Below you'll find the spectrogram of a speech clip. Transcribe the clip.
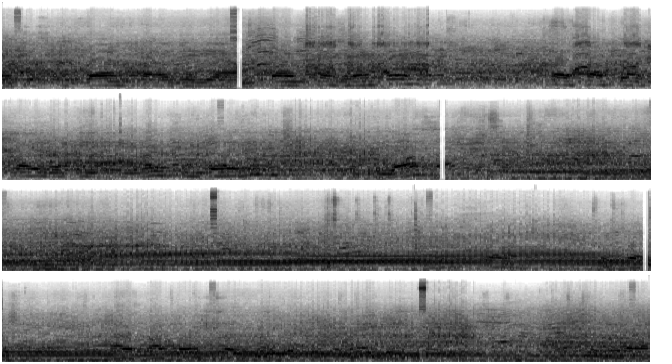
This is confirmed by the uh, Prime Presidential. First up be the. Helicopter, so maybe actually, uh,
